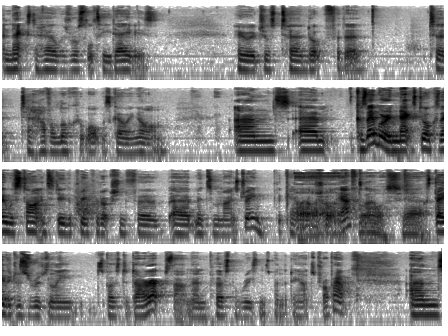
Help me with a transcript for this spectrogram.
and next to her was Russell T Davies, who had just turned up for the to to have a look at what was going on. And because they were in next door because they were starting to do the pre-production for uh, Midsummer Night's Dream that came out Ah, shortly of after that. course, yeah. Because David was originally supposed to direct that, and then personal reasons meant that he had to drop out, and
